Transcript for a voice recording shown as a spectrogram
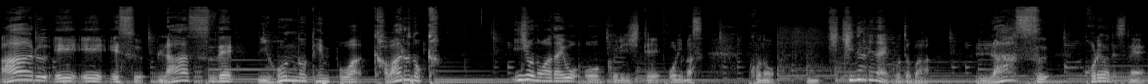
RAAS ラースで日本の店舗は変わるのか。以上の話題をお送りしております。この聞き慣れない言葉ラース。これはですね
